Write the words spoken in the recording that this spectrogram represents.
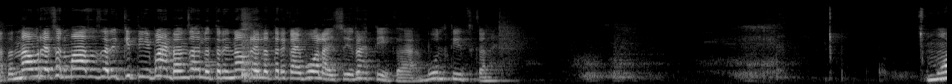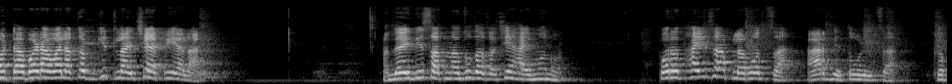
आता नवऱ्याचं माझं जरी किती भांडण झालं तरी नवऱ्याला तरी काय बोलायचं राहते का? बोलतीच का नाही? मोठा बडावाला कप घेतलाय चहा पियाला लय दिसात ना दुधाचा चहा आहे म्हणून. परत हायचा आपला रोजचा अर्धे तोळीचा. कप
